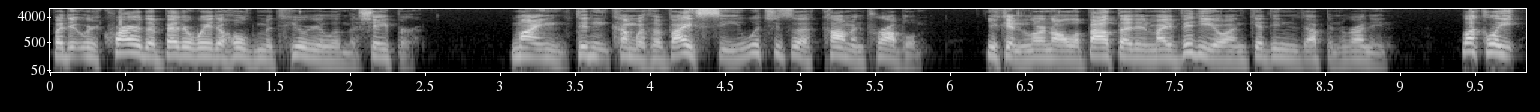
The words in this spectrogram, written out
but it required a better way to hold material in the shaper. Mine didn't come with a vice C, which is a common problem. You can learn all about that in my video on getting it up and running. Luckily,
